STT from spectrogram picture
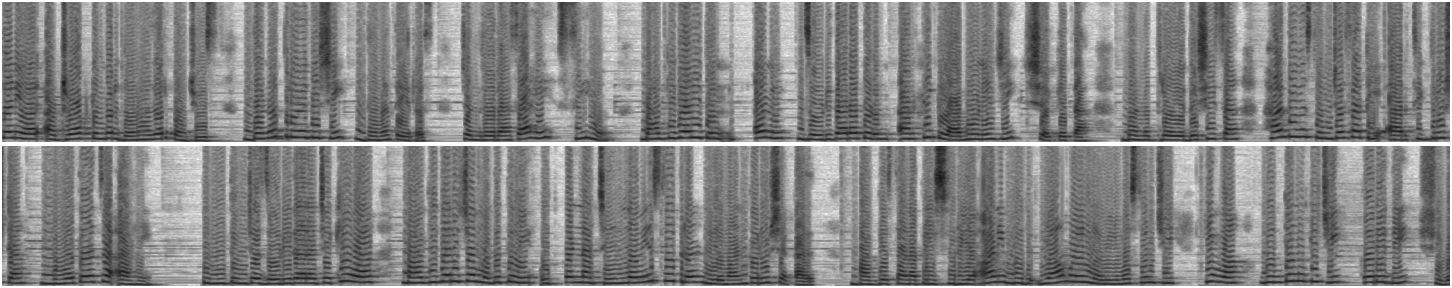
शनिवार अठरा ऑक्टोबर दोन हजार पंचवीस धनत्रयोदशी धनतेरस. चंद्ररास आहे सिंह भागीदारीतून आणि जोडीदाराकडून आर्थिक लाभ होण्याची शक्यता. धनत्रयोदशीचा हा दिवस तुमच्यासाठी आर्थिकदृष्ट्या महत्त्वाचा आहे. तुम्ही तुमच्या जोडीदाराच्या किंवा भागीदारीच्या मदतीने उत्पन्नाचे नवीन सूत्र निर्माण करू शकाल. भाग्यस्थानातील सूर्य आणि बुध यामुळे नवीन वस्तूंची किंवा गुंतवणुकीची खरेदी शुभ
